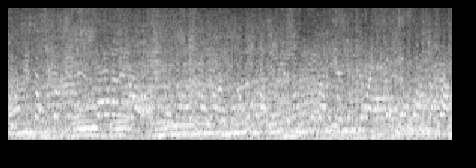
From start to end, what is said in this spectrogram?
Ja, Kristoffersson till utmanar nu då. Och från då Sebastian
